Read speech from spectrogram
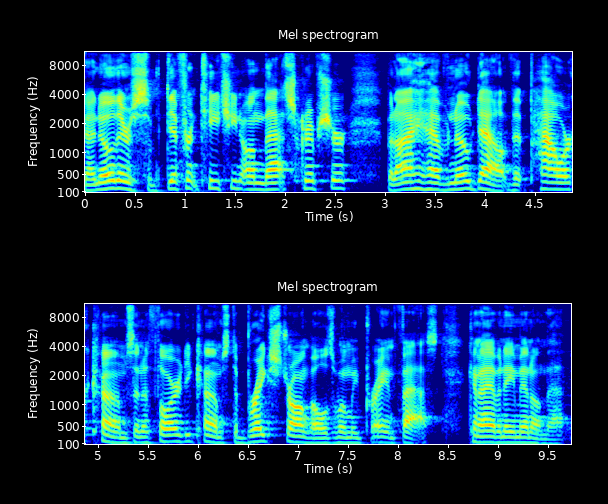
I know there's some different teaching on that scripture, but I have no doubt that power comes and authority comes to break strongholds when we pray and fast. Can I have an amen on that?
